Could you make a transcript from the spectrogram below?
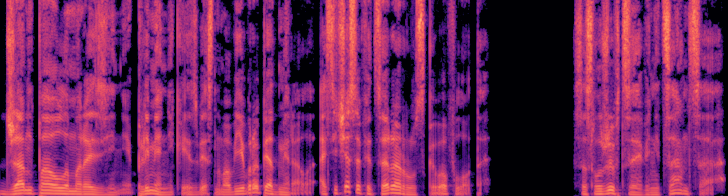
Джан Пауло Морозини, племянника известного в Европе адмирала, а сейчас офицера русского флота. Сослуживцы венецианца,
